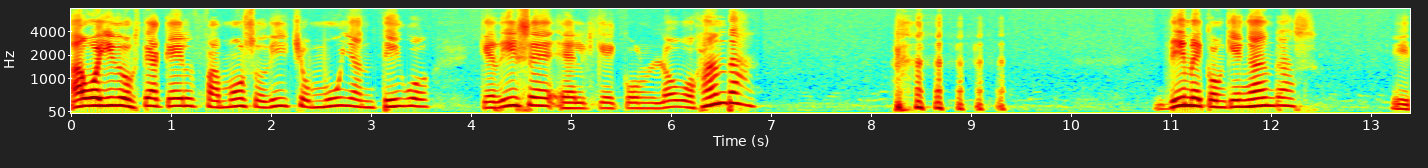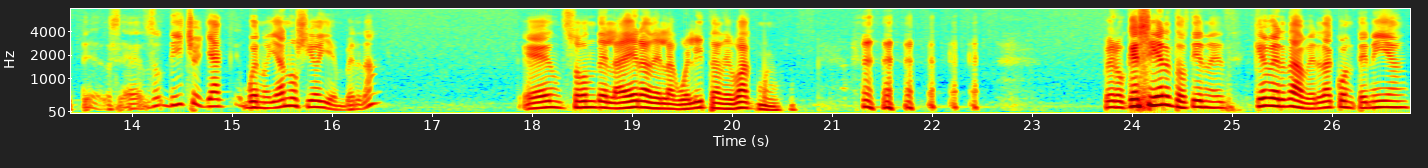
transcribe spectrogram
¿Ha oído usted aquel famoso dicho muy antiguo que dice el que con lobos anda? Dime con quién andas. Y esos dichos ya, bueno, ya no se oyen, ¿verdad? son de la era de la abuelita de Bachman. Pero qué cierto tiene, qué verdad, ¿verdad? Contenían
